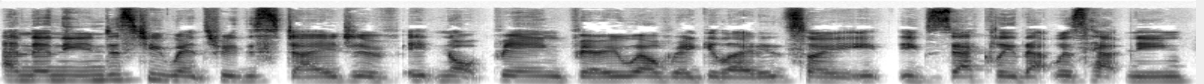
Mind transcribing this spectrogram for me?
And then the industry went through the stage of it not being very well regulated. So it, exactly that was happening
